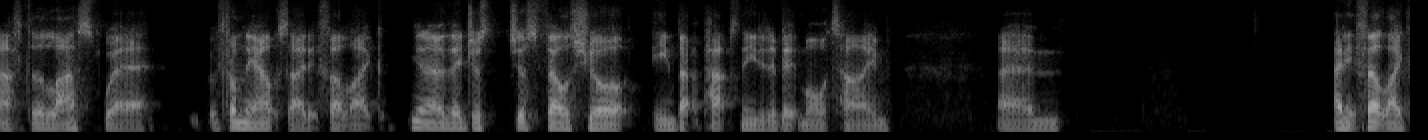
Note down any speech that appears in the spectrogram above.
after the last, where from the outside it felt like you know they just just fell short. He perhaps needed a bit more time, um, and it felt like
